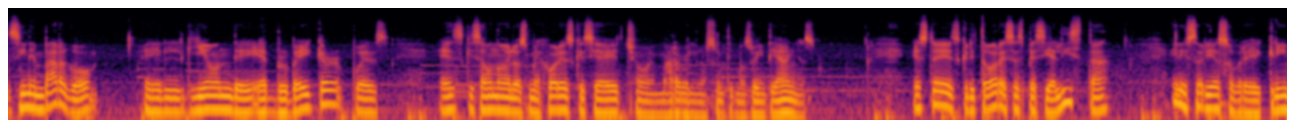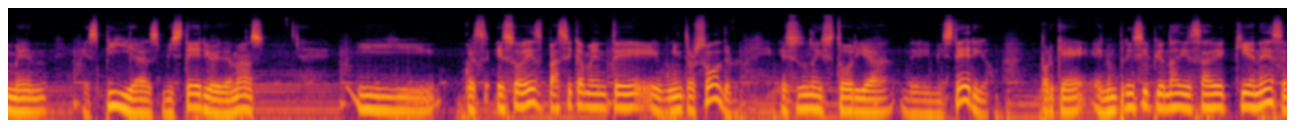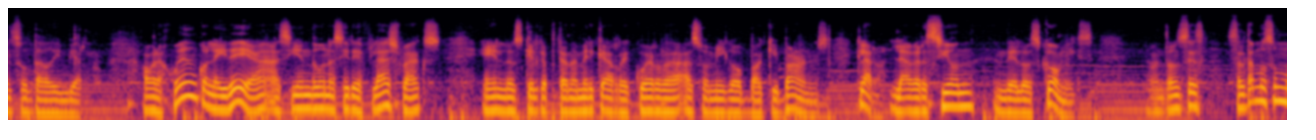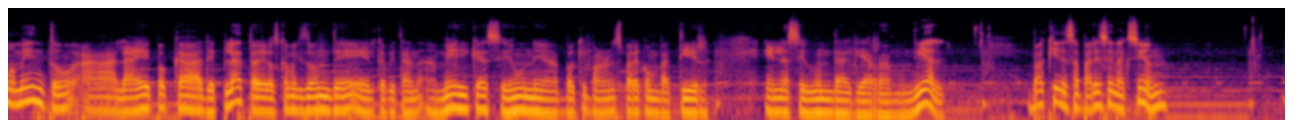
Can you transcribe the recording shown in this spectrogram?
Sin embargo, el guion de Ed Brubaker, pues, es quizá uno de los mejores que se ha hecho en Marvel en los últimos 20 años. Este escritor es especialista en historias sobre crimen, espías, misterio y demás. Y pues eso es básicamente eh, Winter Soldier. Es una historia de misterio, porque en un principio nadie sabe quién es el soldado de invierno. Ahora juegan con la idea haciendo una serie de flashbacks en los que el Capitán América recuerda a su amigo Bucky Barnes. Claro, la versión de los cómics. Entonces saltamos un momento a la época de plata de los cómics donde el Capitán América se une a Bucky Barnes para combatir en la Segunda Guerra Mundial. Bucky desaparece en acción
